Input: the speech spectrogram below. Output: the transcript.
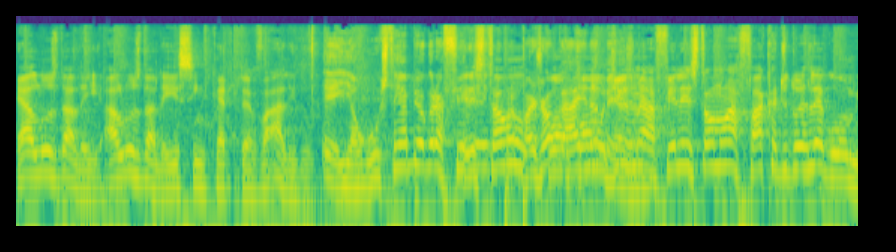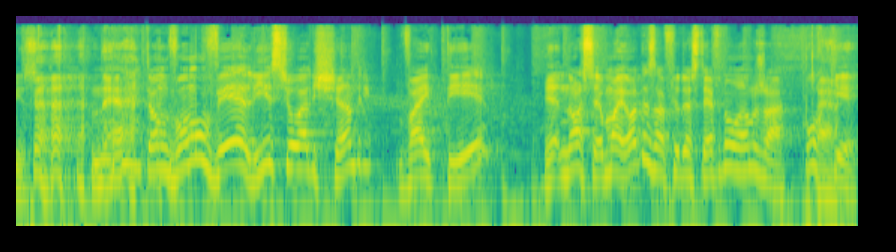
é a luz da lei. A luz da lei, esse inquérito é válido. E, e alguns têm a biografia Eles estão, pra jogar como, como diz mesa. minha filha, eles estão numa faca de dois legumes, né? Então vamos ver ali se o Alexandre vai ter... É, Nossa, é o maior desafio do STF no ano já. Por É. quê?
